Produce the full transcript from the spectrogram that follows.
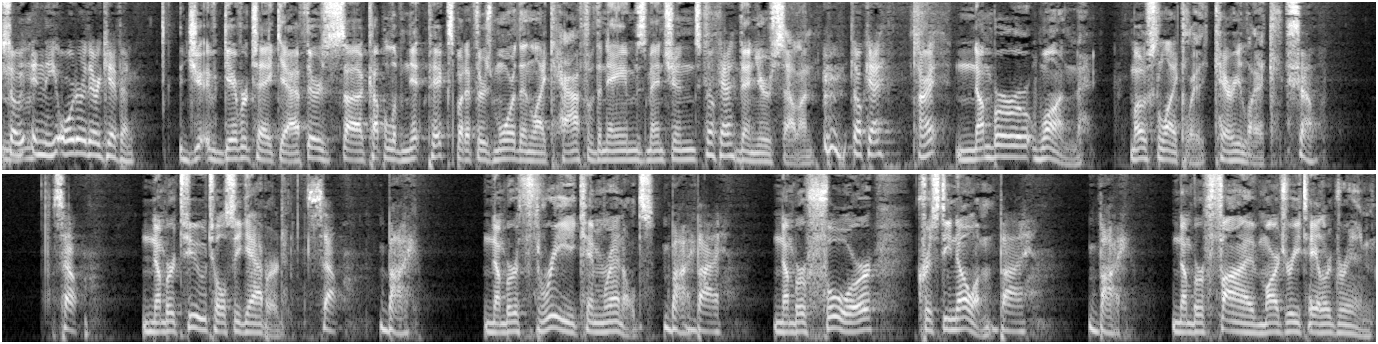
So in the order they're given. G- give or take, yeah. If there's a couple of nitpicks, but if there's more than like half of the names mentioned, Okay. then you're selling. Okay. All right. Number one, most likely, Kari Lake. Sell. So, Number two, Tulsi Gabbard. so, Buy. Number three, Kim Reynolds. Buy. buy, Number four, Kristi Noem. buy, Buy. Number five, Marjorie Taylor Greene.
